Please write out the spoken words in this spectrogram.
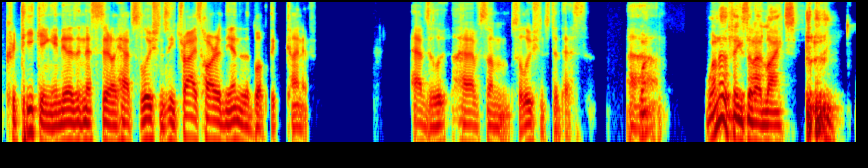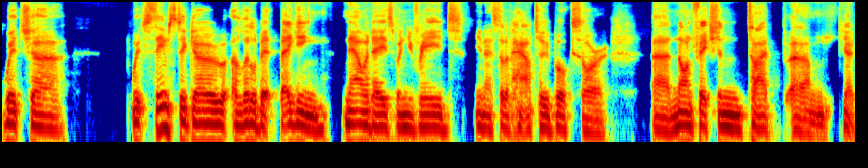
critiquing and he doesn't necessarily have solutions. He tries hard at the end of the book to kind of have have some solutions to this. Um, one, one, of the things that I liked, which uh, which seems to go a little bit begging nowadays when you read, you know, sort of how-to books or uh, nonfiction type, um, you know,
